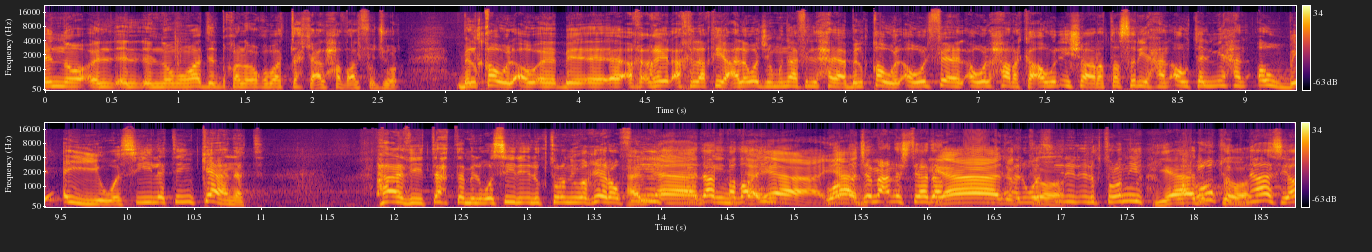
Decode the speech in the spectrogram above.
إنه ال- ال- إنه مواد القانون العقوبات تحكي على الحظ على الفجور. بالقول أو ب- غير أخلاقية على وجه منافي للحياة بالقول أو الفعل أو الحركة أو الإشارة تصريحا أو تلميحا أو بأي وسيلة كانت. هذه تحتمل وسيله الكترونيه وغيرها وفي اجتهادات أنت قضائيه يا- يا والله. جمعنا اجتهادات يا دكتور. الوسيلة الإلكترونية يا دكتور الناس يا.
